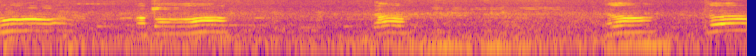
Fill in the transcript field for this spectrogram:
Ah. Apa? Da. Da. Da. Da.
